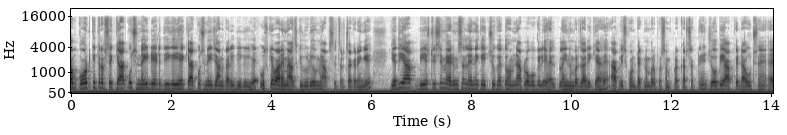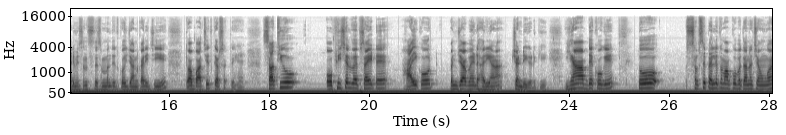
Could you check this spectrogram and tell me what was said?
अब कोर्ट की तरफ़ से क्या कुछ नई डेट दी गई है क्या कुछ नई जानकारी दी गई है उसके बारे में आज की वीडियो में आपसे चर्चा करेंगे। यदि आप बीएसटीसी में एडमिशन लेने के इच्छुक हैं तो हमने आप लोगों के लिए हेल्पलाइन नंबर जारी किया है। आप इस कॉन्टैक्ट नंबर पर संपर्क कर सकते हैं। जो भी आपके डाउट्स हैं एडमिशन से संबंधित कोई जानकारी चाहिए तो आप बातचीत कर सकते हैं। साथियों ऑफिशियल वेबसाइट है high court Punjab and Haryana Chandigarh की। यहाँ आप देखोगे तो सबसे पहले तो मैं आपको बताना चाहूँगा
